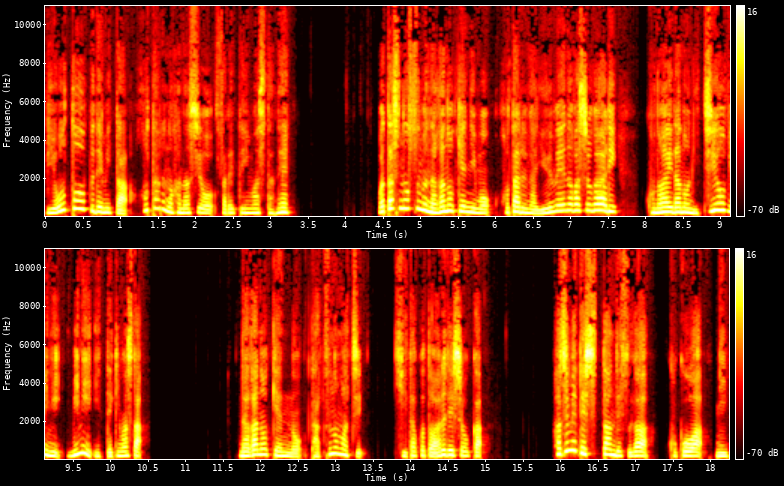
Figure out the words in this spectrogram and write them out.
ビオトープで見たホタルの話をされていましたね。私の住む長野県にもホタルが有名な場所があり、この間の日曜日に見に行ってきました。長野県の辰野町、聞いたことあるでしょうか？初めて知ったんですが、ここは日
